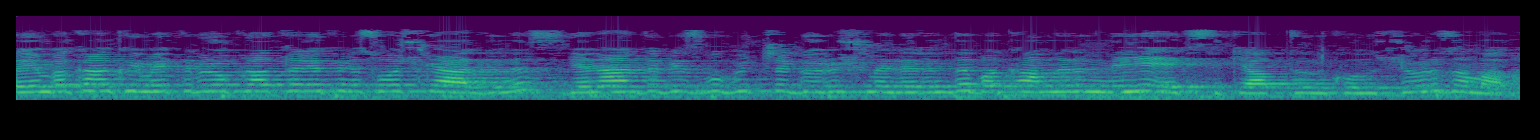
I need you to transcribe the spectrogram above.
Sayın Bakan, kıymetli bürokratlar hepiniz hoş geldiniz. Genelde biz bu bütçe görüşmelerinde bakanların neyi eksik yaptığını konuşuyoruz ama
